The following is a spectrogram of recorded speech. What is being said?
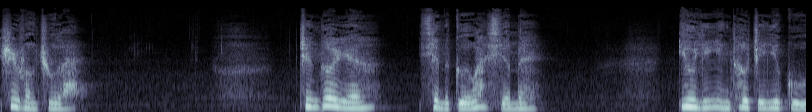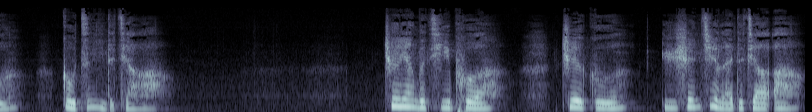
释放出来，整个人显得格外邪魅，又隐隐透着一股骨子里的骄傲，这样的气魄。这股与生俱来的骄傲，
